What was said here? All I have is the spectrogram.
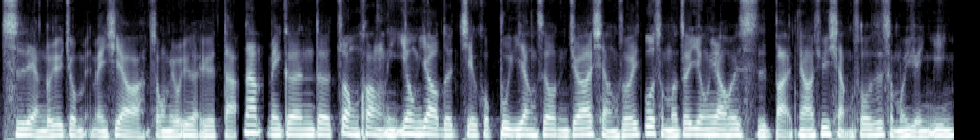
吃两个月就没。没效啊，肿瘤越来越大。那每个人的状况，你用药的结果不一样之后，你就要想说，为什么这用药会失败？你要去想说是什么原因，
